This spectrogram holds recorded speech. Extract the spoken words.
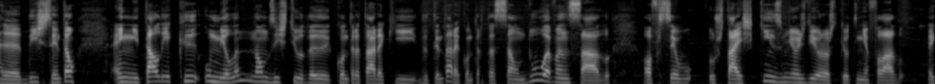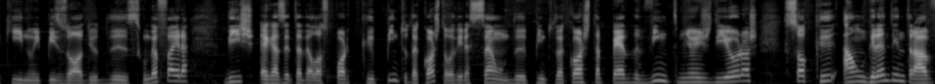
Uh, Diz-se então em Itália que o Milan não desistiu de contratar aqui, de tentar a contratação do avançado, ofereceu os tais 15 milhões de euros que eu tinha falado aqui no episódio de segunda-feira. Diz a Gazeta dello Sport que Pinto da Costa, ou a direção de Pinto da Costa, pede 20 milhões de euros, só que há um grande entrave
